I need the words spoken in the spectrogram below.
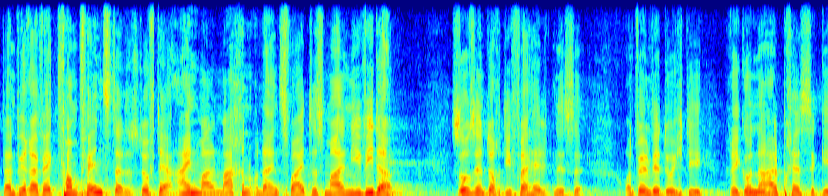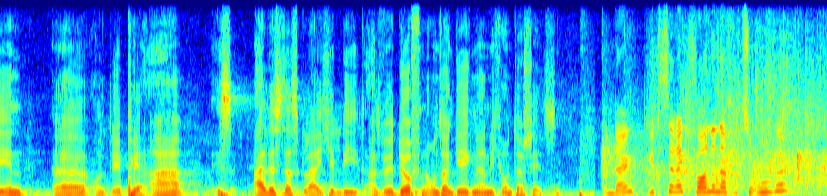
dann wäre er weg vom Fenster. Das dürfte er einmal machen und ein zweites Mal nie wieder. So sind doch die Verhältnisse. Und wenn wir durch die Regionalpresse gehen äh, und DPA, ist alles das gleiche Lied. Also wir dürfen unseren Gegner nicht unterschätzen. Vielen Dank. Gibt es direkt vorne nach zu Uwe?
